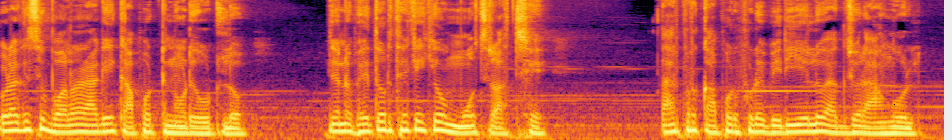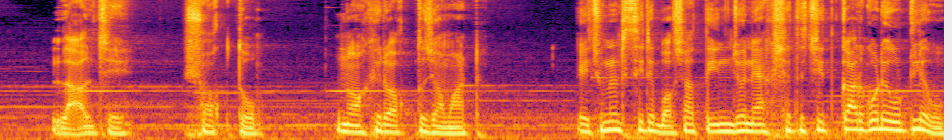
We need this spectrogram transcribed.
ওরা কিছু বলার আগেই কাপড়টা নড়ে উঠল, যেন ভেতর থেকে কেউ মোচ মোচড়াচ্ছে। তারপর কাপড় ফুড়ে বেরিয়ে এলো একজোড়া আঙুল, লালচে, শক্ত, নখে রক্ত জমাট। পেছনের সিটে বসা তিনজন একসাথে চিৎকার করে উঠলেও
